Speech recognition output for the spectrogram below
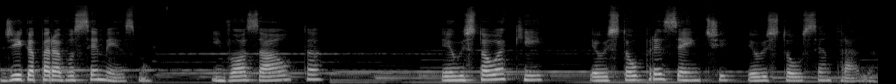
diga para você mesmo, em voz alta: Eu estou aqui, eu estou presente, eu estou centrada.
